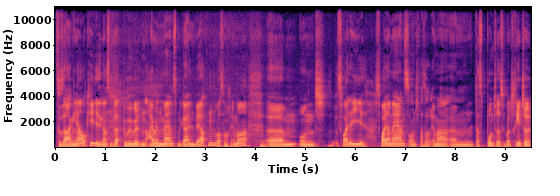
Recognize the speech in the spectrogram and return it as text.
Zu sagen, ja, okay, diese ganzen glatt gebügelten Iron Mans mit geilen Bärten, was auch immer, mhm. ähm, und Spider-Mans und was auch immer, ähm, das Bunte, das Überdrehte,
